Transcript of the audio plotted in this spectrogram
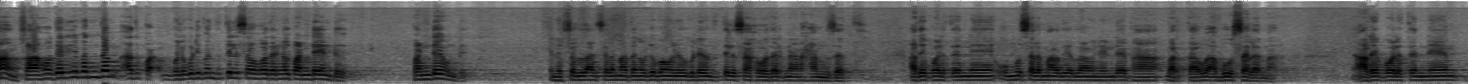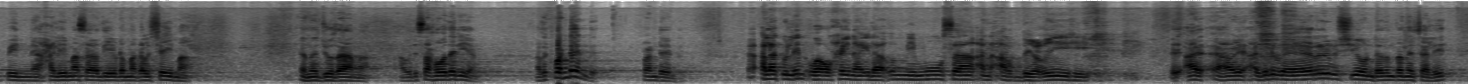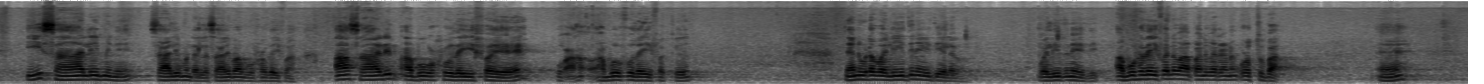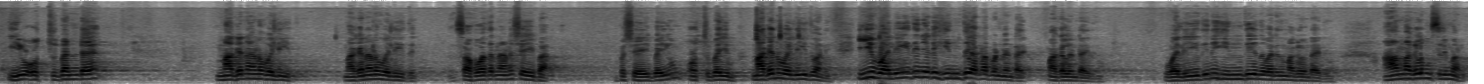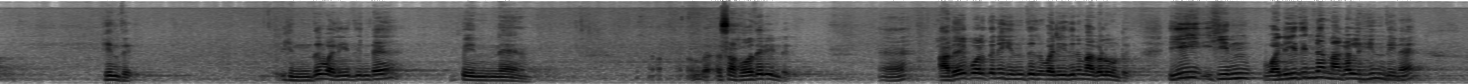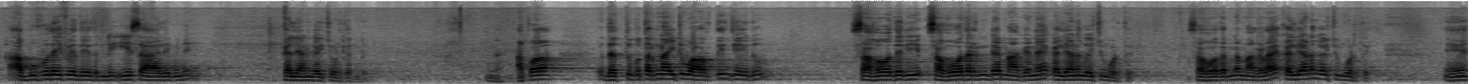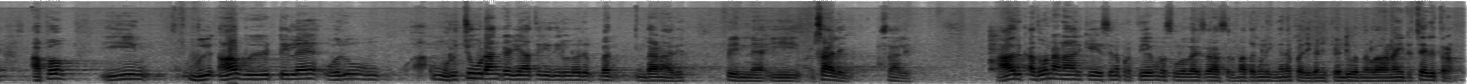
ആ സഹോദരി ബന്ധം അത് മുലകുടി ബന്ധത്തിൽ സഹോദരങ്ങൾ പണ്ടേ ഉണ്ട്. പണ്ടേ ഉണ്ട്. നബ്സല്ലാ സ്വലമ തങ്ങൾക്ക് മുലകുടി ബന്ധത്തിൽ സഹോദരനാണ് ഹംസത്ത് അതേപോലെ തന്നെ ഉമ്മു സലമ റളിയല്ലാഹുവിന്റെ ഭർത്താവ് അബൂ സലമ. അതേപോലെ തന്നെ പിന്നെ ഹലീമ സഹദിയുടെ മകൾ ഷെയ്മ എന്ന ജുദാമ. അവർ സഹോദരിയാണ്. അതൊക്കെ പണ്ടേ ഉണ്ട്. പണ്ടേ ഉണ്ട്. അലാക്കുല്ലിൻ വഹൈന ഇല ഉമ്മി മൂസ അൻ അർദ്ദി അതിൽ വേറൊരു വിഷയമുണ്ട്. എന്താണെന്ന് വെച്ചാൽ ഈ സാലിമിന് സാലിം ഉണ്ടല്ലോ സാലിം അബു ഹുദൈഫ. ആ സാലിം അബു ഹുദൈഫയെ അബു ഹുദൈഫക്ക് ഞാനിവിടെ വലീദിനെ എഴുതിയല്ലോ. വലീദിനെ എഴുതി. അബു ഹുദൈഫന്റെ വാപ്പാന്റെ പേരാണ് ഒത്തുബ. ഈ ഒത്തുബന്റെ മകനാണ് വലീദ്. മകനാണ് വലീദ്. സഹോദരനാണ് ഷെയ്ബ. അപ്പോൾ ഷെയ്ബയും ഒത്തുബയും മകൻ വലീദുമാണ്. ഈ വലീദിന് ഒരു ഹിന്ദു പറഞ്ഞ പെണ്ണുണ്ടായി മകളുണ്ടായിരുന്നു. വലീദിന് ഹിന്ദി എന്ന് പറയുന്ന മകളുണ്ടായിരുന്നു. ആ മകൾ മുസ്ലിമാണ്. ഹിന്ദു. ഹിന്ദ് വലീദിന്റെ പിന്നെ സഹോദരിയുണ്ട്. അതേപോലെ തന്നെ ഹിന്ദ് വലീദിന് മകളുമുണ്ട്. ഈ ഹിൻ വലീദിന്റെ മകൾ ഹിന്ദിനെ അബുഹുദൈഫ് എന്ത് ചെയ്തിട്ടുണ്ട്? ഈ സാലിമിന് കല്യാണം കഴിച്ചു കൊടുത്തിട്ടുണ്ട്. അപ്പോൾ ദത്തുപുത്രനായിട്ട് വളർത്തുകയും ചെയ്തു. സഹോദരി സഹോദരന്റെ മകനെ കല്യാണം കഴിച്ചും കൊടുത്ത്. സഹോദരന്റെ മകളെ കല്യാണം കഴിച്ചും കൊടുത്ത്. അപ്പോൾ ഈ ആ വീട്ടിലെ ഒരു മുറിച്ചുകൂടാൻ കഴിയാത്ത രീതിയിലുള്ള ഒരു എന്താണ് ആര്? പിന്നെ ഈ സാലിം സാലിം. ആ ഒരു അതുകൊണ്ടാണ് ആ ഒരു കേസിനെ പ്രത്യേകം റസൂൽ അള്ളഹി സ്വലാസ്ലം മതങ്ങൾ ഇങ്ങനെ പരിഗണിക്കേണ്ടി വന്നുള്ളതാണ് അതിന്റെ ചരിത്രം.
